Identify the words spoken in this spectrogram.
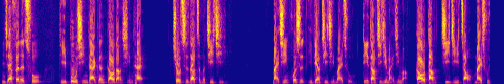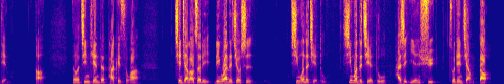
你只要分得出底部形态跟高档形态，就知道怎么积极买进，或是一定要积极卖出。低档积极买进嘛，高档积极找卖出点嘛。好，那么今天的 Podcast 的话。先讲到这里，另外的就是新闻的解读。新闻的解读还是延续昨天讲到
